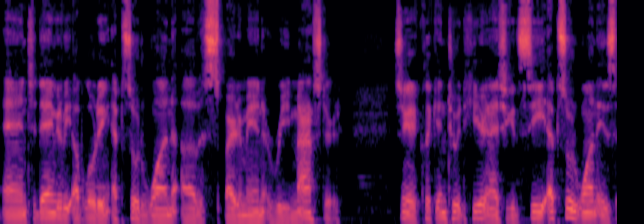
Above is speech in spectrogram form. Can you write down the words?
And today I'm going to be uploading episode 1 of Spider-Man Remastered. So you're going to click into it here, and as you can see, episode 1 is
